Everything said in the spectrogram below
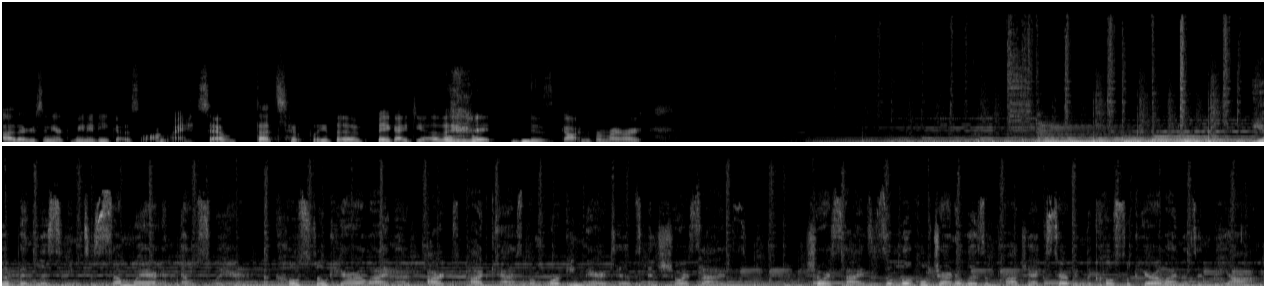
others in your community goes a long way. So that's hopefully the big idea that mm-hmm. is gotten from my art. You You've been listening to Somewhere and Elsewhere, a coastal Carolina arts podcast on working narratives and shoresides. Shoresides is a local journalism project serving the coastal Carolinas and beyond.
